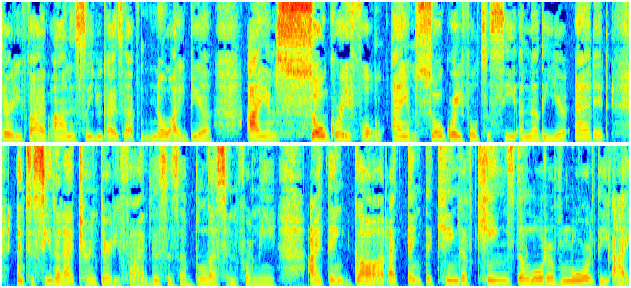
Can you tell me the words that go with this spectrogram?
35. Honestly, you guys have no idea. I am so grateful. I am so grateful to see another year added and to see that I turned 35. This is a blessing for me. I thank God. I thank the King of Kings, the Lord of Lords, the I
